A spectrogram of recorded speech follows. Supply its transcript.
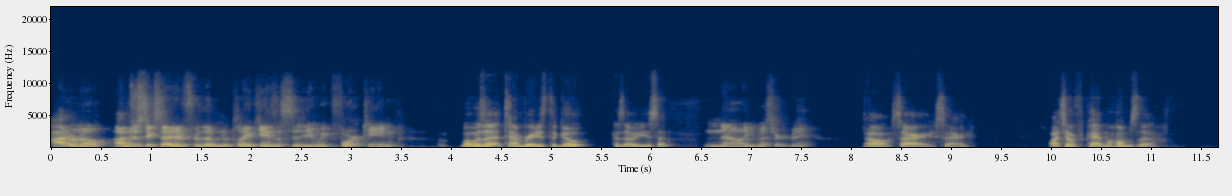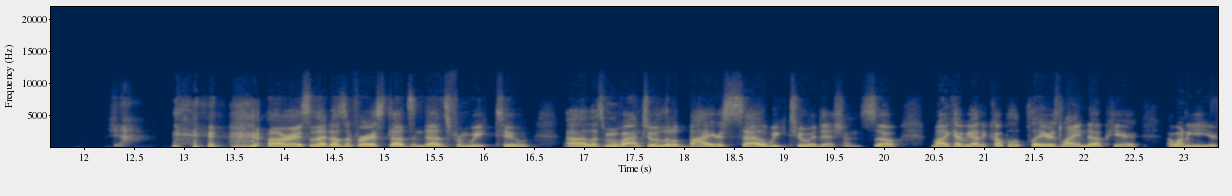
I don't know. I'm just excited for them to play Kansas City in Week 14. What was that? Tom Brady's the goat. Is that what you said? No, you misheard me. Oh, sorry, sorry. Watch out for Pat Mahomes, though. Yeah. All right, so that does it for our studs and duds from week two. Uh, let's move on to a little buy or sell week two edition. So, Mike, I've got a couple of players lined up here. I want to get your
